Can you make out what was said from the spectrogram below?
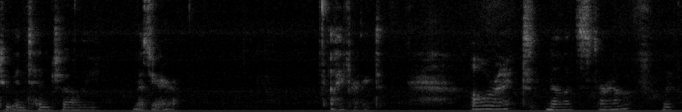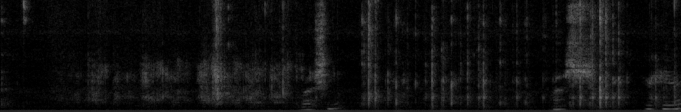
to intentionally mess your hair up. Okay, perfect. Alright, now let's start off with brushing. Brush your hair.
